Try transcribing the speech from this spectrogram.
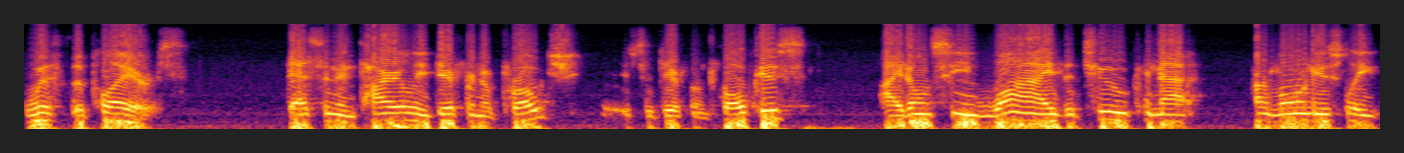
with the players. That's an entirely different approach. It's a different focus. I don't see why the two cannot harmoniously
